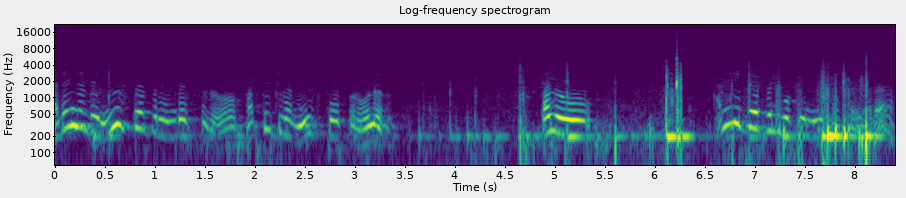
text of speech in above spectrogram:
అదేంటంటే న్యూస్ పేపర్ ఇండస్ట్రీలో పర్టికులర్ న్యూస్ పేపర్ ఓనర్ తను అన్ని పేపర్లకు ఒకే న్యూస్ వస్తాయి కదా.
